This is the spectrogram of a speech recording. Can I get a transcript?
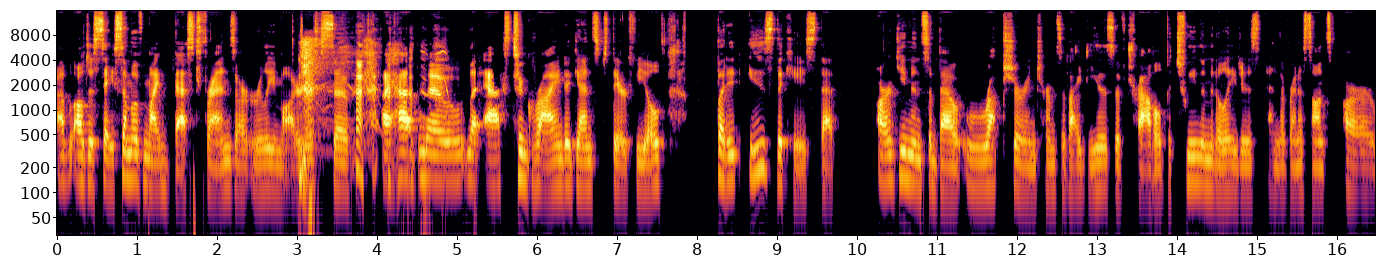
I'll, I'll, just say some of my best friends are early modernists. So I have no axe to grind against their field. But it is the case that arguments about rupture in terms of ideas of travel between the Middle Ages and the Renaissance are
